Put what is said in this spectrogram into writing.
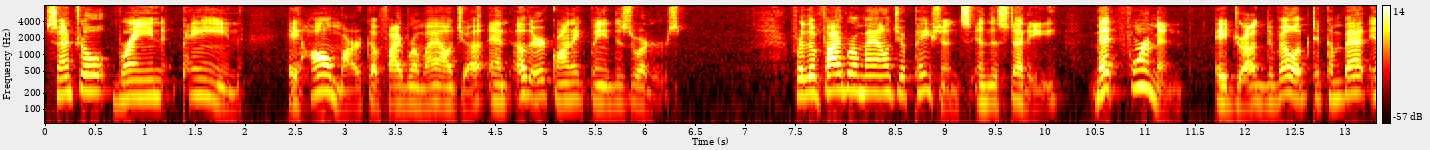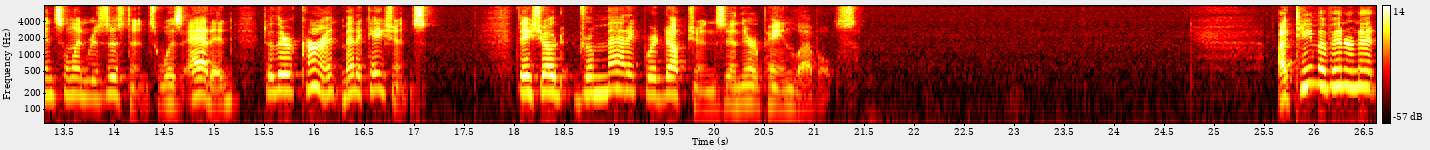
central brain pain, a hallmark of fibromyalgia and other chronic pain disorders. For the fibromyalgia patients in the study, metformin, a drug developed to combat insulin resistance was added to their current medications. They showed dramatic reductions in their pain levels. A team of internet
